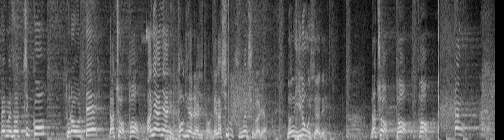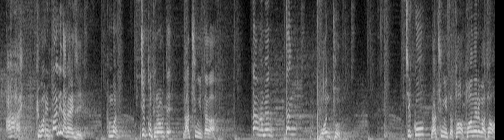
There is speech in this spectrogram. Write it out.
빼면서 찍고 돌아올 때 낮춰. 더. 아니 아니 아니. 더 기다려야지 더. 내가 신호 주면 출발이야. 너는 이러고 있어야 돼. 낮춰. 더 더 땅 아 그 발이 빨리 나가야지. 한번 찍고 돌아올 때 낮추고 있다가 땅 하면 땅. one two 찍고 낮추고 있어. 더 더 내려가 더.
